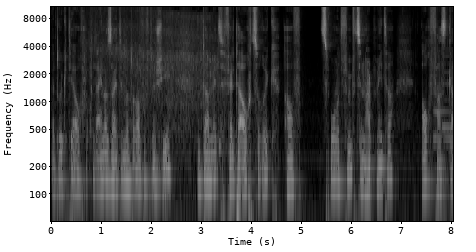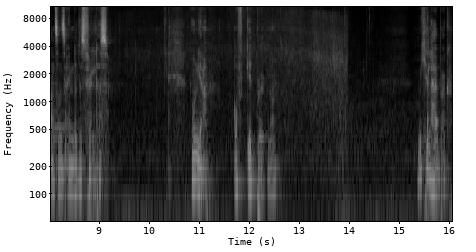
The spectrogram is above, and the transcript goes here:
Er drückt ja auch mit einer Seite nur drauf auf den Ski und damit fällt er auch zurück auf 215,5 Meter, auch fast ganz ans Ende des Feldes. Nun ja, oft geht blöd, ne? Michael Heiberg.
